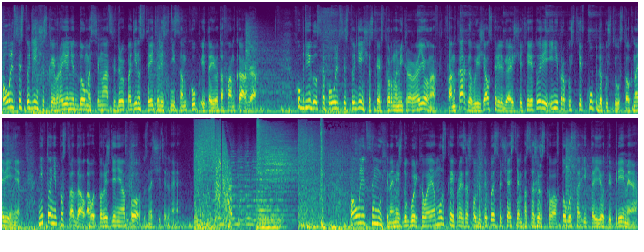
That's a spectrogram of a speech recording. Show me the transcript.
По улице Студенческой в районе дома 17 дробь 1 встретились Nissan Cube и Toyota Cargo. Куб двигался по улице Студенческой в сторону микрорайона. Фанкарго выезжал с прилегающей территории и, не пропустив Куб, допустил столкновение. Никто не пострадал, а вот повреждение авто значительное. По улице Мухина между Горького и Амурской произошло ДТП с участием пассажирского автобуса и Toyota Премия.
